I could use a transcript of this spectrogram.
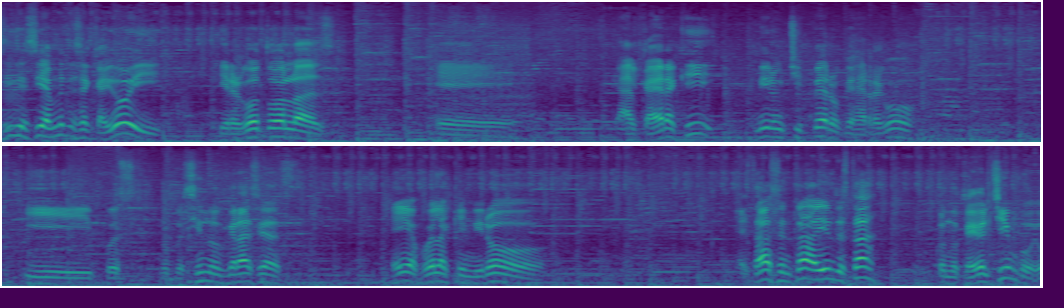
así sencillamente se cayó y, y regó todas las, eh, al caer aquí, mira un chispero que se regó y pues los vecinos, gracias, ella fue la que miró, estaba sentada ahí donde está, cuando cayó el chimbo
